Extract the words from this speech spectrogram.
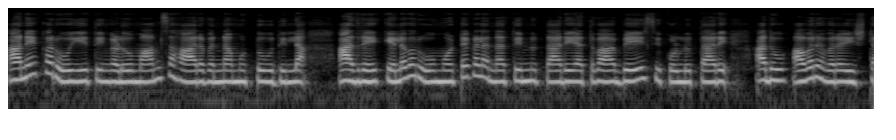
ಅನೇಕರು ಈ ತಿಂಗಳು ಮಾಂಸಾಹಾರವನ್ನು ಮುಟ್ಟುವುದಿಲ್ಲ. ಆದರೆ ಕೆಲವರು ಮೊಟ್ಟೆಗಳನ್ನು ತಿನ್ನುತ್ತಾರೆ ಅಥವಾ ಬೇಯಿಸಿಕೊಳ್ಳುತ್ತಾರೆ. ಅದು ಅವರವರ ಇಷ್ಟ.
